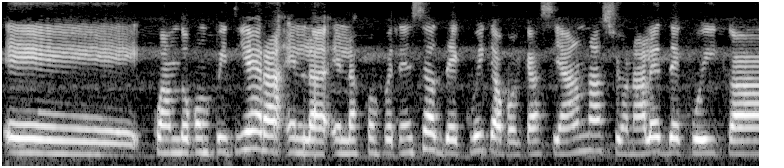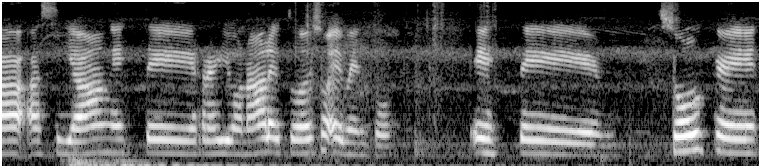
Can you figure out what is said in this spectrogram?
eh, cuando compitiera en, la, en las competencias de Cuica, porque hacían nacionales de Cuica, hacían este regionales, todos esos eventos. Este, so que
